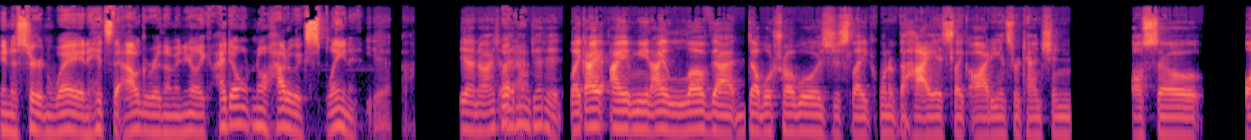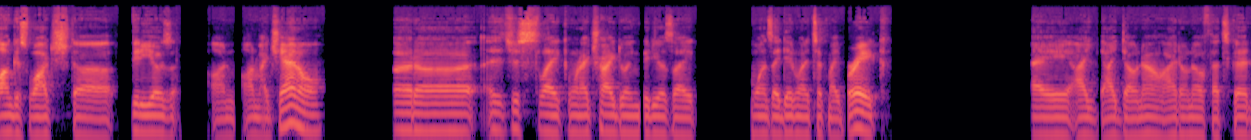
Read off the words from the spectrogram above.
in a certain way and hits the algorithm, and you're like, I don't know how to explain it. yeah, yeah. No, I, I don't get it. Like I, I mean, I love that Double Trouble is just like one of the highest like audience retention, also longest watched uh videos on on my channel. But uh, it's just like when I try doing videos like the ones I did when I took my break. I I I don't know. I don't know if that's good.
